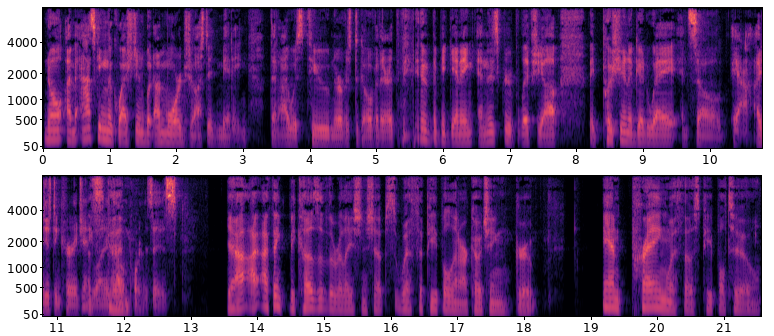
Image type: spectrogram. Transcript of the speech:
no, I'm asking the question, but I'm more just admitting that I was too nervous to go over there at the, at the beginning. And this group lifts you up, they push you in a good way. And so, yeah, I just encourage anyone and how important this is. Yeah, I, I think because of the relationships with the people in our coaching group and praying with those people too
